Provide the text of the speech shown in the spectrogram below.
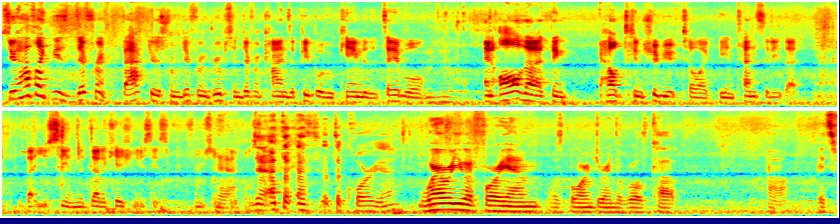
So you have like these different factors from different groups and different kinds of people who came to the table, Mm-hmm. and all of that I think helped contribute to like the intensity that uh, that you see and the dedication you see from some Yeah. people. Yeah, at the at, at the core, yeah. Where Were You at 4 a.m. was born during the World Cup. Um, it's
